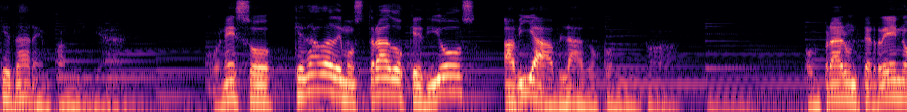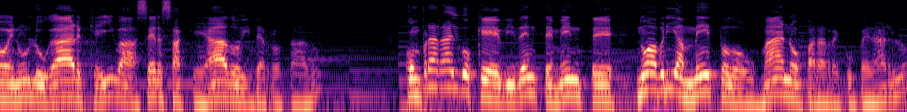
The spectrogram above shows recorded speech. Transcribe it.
quedara en familia. Con eso quedaba demostrado que Dios había hablado conmigo. ¿Comprar un terreno en un lugar que iba a ser saqueado y derrotado? ¿Comprar algo que evidentemente no habría método humano para recuperarlo?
